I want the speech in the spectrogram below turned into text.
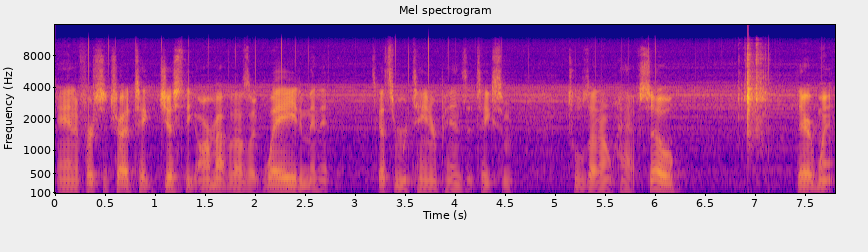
and at first I tried to take just the arm out, but I was like, wait a minute. It's got some retainer pins that take some tools I don't have. So there it went,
